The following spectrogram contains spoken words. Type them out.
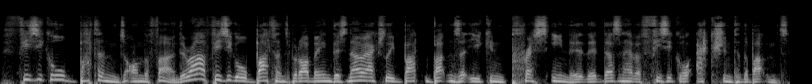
physical buttons on the phone. There are physical buttons, but I mean there's no actually but- buttons that you can press in. It, doesn't have a physical action to the buttons.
